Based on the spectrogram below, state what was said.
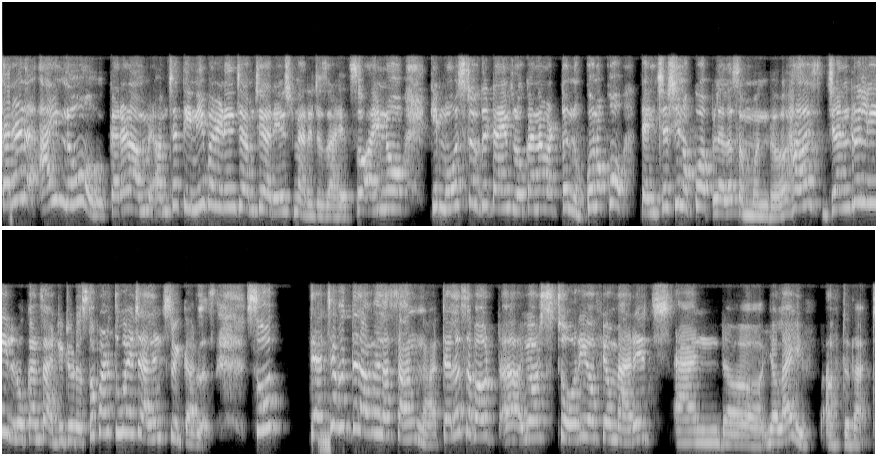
कारण आय नो कारण आम- आमच्या तिन्ही बहिणींची आमची अरेंज मॅरेजेस आहेत. सो आय नो की मोस्ट ऑफ द टाइम्स लोकांना वाटतं नको नको त्यांच्याशी नको आपल्याला संबंध. हा जनरली लोकांचा ऍटिट्यूड असतो पण तू हे चॅलेंज स्वीकारलंस. सो त्याच्याबद्दल आम्हाला सांग ना. Tell us about your story of your marriage and your life after that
